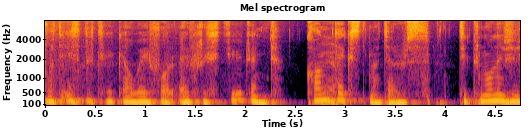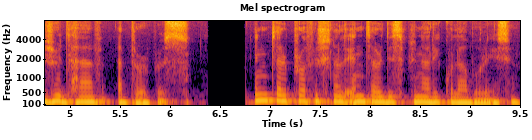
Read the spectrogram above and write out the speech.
What is the takeaway for every student? Context matters. Technology should have a purpose. Interprofessional, interdisciplinary collaboration.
